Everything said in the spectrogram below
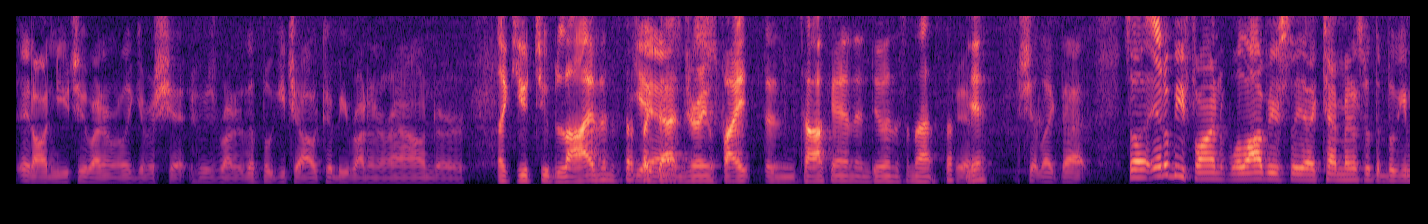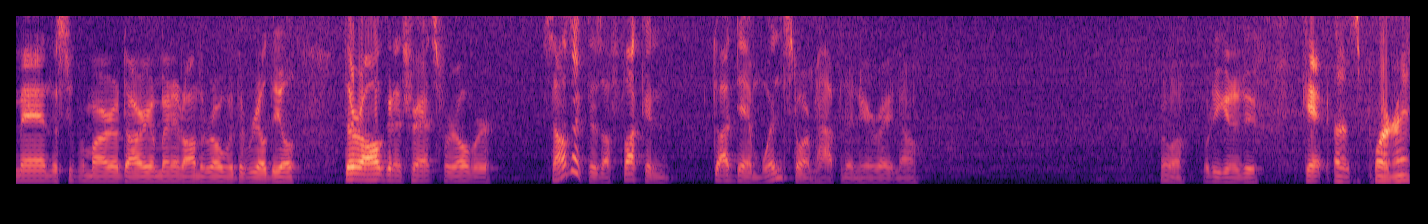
it on YouTube. I don't really give a shit who's running. The Boogie Child could be running around or like YouTube Live and stuff like that during fights and talking and doing some of that stuff. Yeah. Yeah. shit like that. So it'll be fun. Well, obviously, like ten minutes with the Boogeyman, the Super Mario Dario minute on the road with the real deal. They're all gonna transfer over Sounds like there's a fucking goddamn windstorm happening here right now. Oh, well, what are you gonna do? Can't it was pouring rain.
